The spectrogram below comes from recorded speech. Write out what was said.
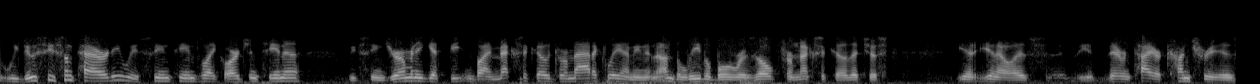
we do see some parity. We've seen teams like Argentina. We've seen Germany get beaten by Mexico dramatically. I mean, an unbelievable result for Mexico that just you, you know is the, their entire country is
